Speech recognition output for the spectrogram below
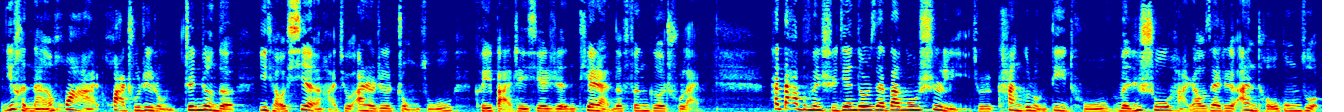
你很难画画出这种真正的一条线哈，就按照这个种族可以把这些人天然的分割出来。他大部分时间都是在办公室里，就是看各种地图文书哈，然后在这个案头工作，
